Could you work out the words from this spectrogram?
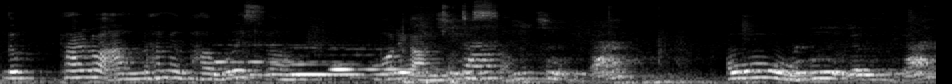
너 발로 안 하면 다 오랬어. 머리가 안. 2층입니다. 오. 문이 열립니다.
